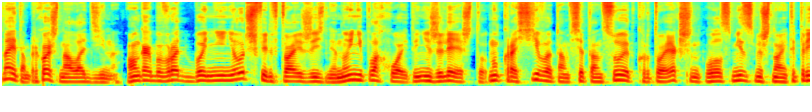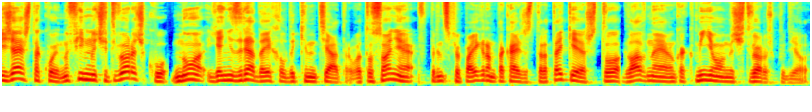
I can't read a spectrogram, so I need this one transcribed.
Дисней, там приходишь на Алладина. Он как бы вроде бы не, не лучший фильм в твоей жизни, но и неплохой. Ты не жалеешь, что, ну, красиво, там все танцуют, крутой экшен, Уилл Смит смешной. Ты приезжаешь такой, ну, фильм на четверочку, но я не зря доехал до кинотеатра. Вот у Sony, в принципе, по играм такая же стратегия, что главное, ну, как минимум на четверочку делать.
